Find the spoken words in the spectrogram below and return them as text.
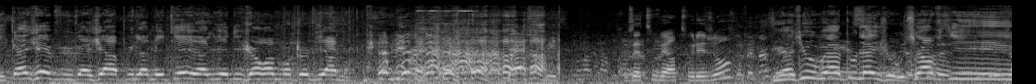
Et quand j'ai vu, quand j'ai appris le métier, je lui ai dit je remonte au diamant. Vous êtes ouvert tous les jours Je suis ouvert tous les jours, sauf si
